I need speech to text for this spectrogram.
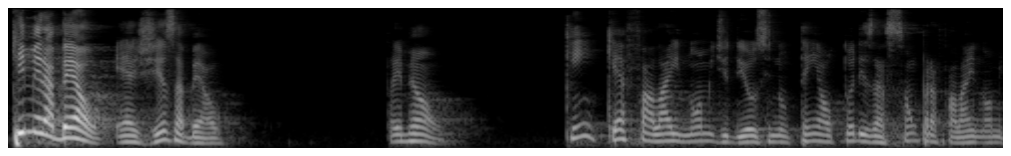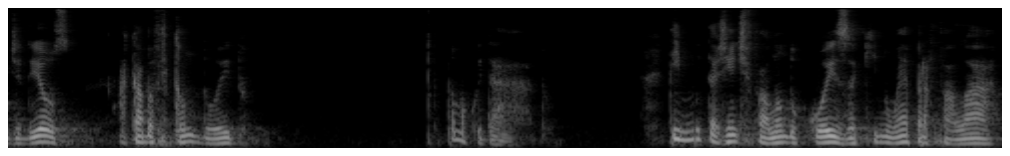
Que Mirabel? É Jezabel. Falei, irmão, quem quer falar em nome de Deus e não tem autorização para falar em nome de Deus, acaba ficando doido. Toma cuidado. Tem muita gente falando coisa que não é para falar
